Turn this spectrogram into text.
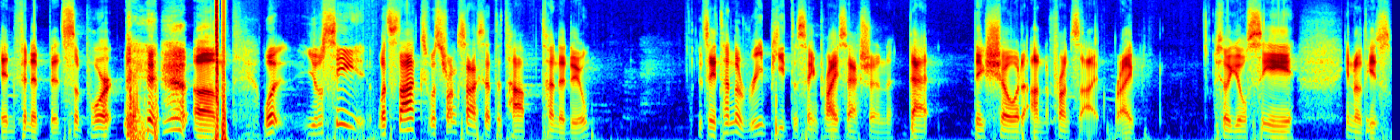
infinite bid support. um, what you'll see, what stocks, what strong stocks at the top tend to do, is they tend to repeat the same price action that they showed on the front side, right? So you'll see, you know, these,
